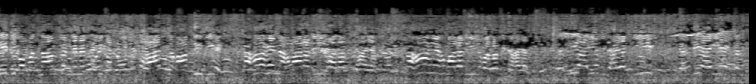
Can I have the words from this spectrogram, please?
जी जी को बदनाम करने में कोई कसर नहीं। तो आप जवाब दीजिए, कहाँ है ना हमारा रील वाला विधायक? कहाँ है हमारा रील वाला विधायक? जल्दी आइए विधायक जी, जल्दी आइए जनता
